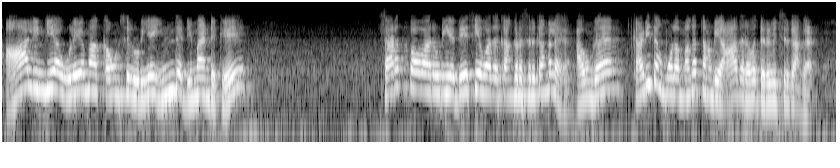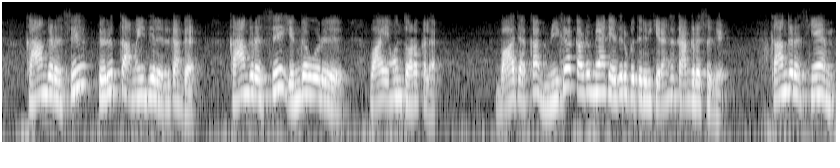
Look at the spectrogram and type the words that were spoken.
ஆல் இந்தியா உலேமா கவுன்சிலுடைய இந்த டிமாண்டுக்கு சரத்பவாருடைய தேசியவாத காங்கிரஸ் இருக்காங்களே அவங்க கடிதம் மூலமாக தன்னுடைய ஆதரவை தெரிவிச்சிருக்காங்க. காங்கிரஸ் பெருத்த அமைதியில் இருக்காங்க. காங்கிரஸ் எந்த ஒரு வாயமும் திறக்கல. பாஜக மிக கடுமையாக எதிர்ப்பு தெரிவிக்கிறாங்க காங்கிரஸுக்கு காங்கிரஸ் ஏன்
